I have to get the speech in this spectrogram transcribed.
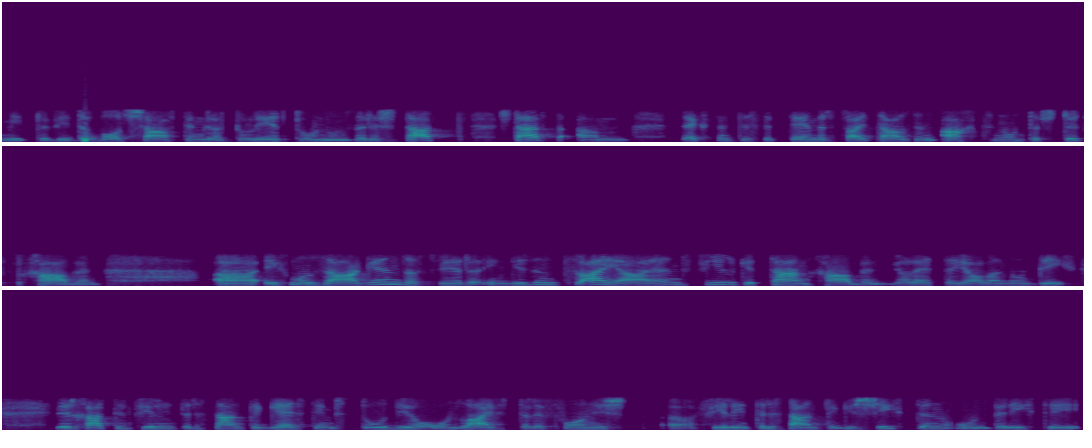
mit Videobotschaften gratuliert und unsere Stadt, Start am 16. September 2018 unterstützt haben. Äh, ich muss sagen, dass wir in diesen zwei Jahren viel getan haben, Violetta, Jovan und ich. Wir hatten viele interessante Gäste im Studio und live telefonisch viele interessante Geschichten und Berichte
